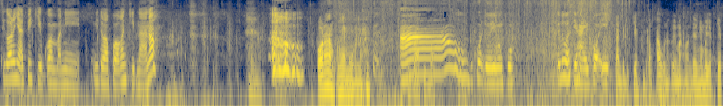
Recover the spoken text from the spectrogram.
สิก็อนุญาตปิดคลิปก่อนบัดนี้ มีแต่ว่าปอกันคลิปหนาเนาะมึงนะฟ้องนั่งกูแห่มูมันนะอ้าปิดบาทปิดบาทวทุกคนเอ้ยมึงปู ก็รู้ว่าสิใหายขออีก การจะไปเก็บก็ต้องเอ้านะเอ้ยมาหอดแล้วยังไม่อยากเก็บ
